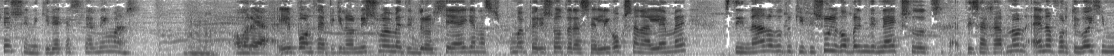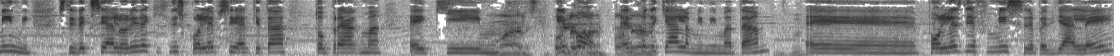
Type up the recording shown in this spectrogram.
Ποιος είναι, η κυρία Κασιανή μας; Ναι. Ωραία. Λοιπόν, θα επικοινωνήσουμε με την τροχέα για να σας πούμε περισσότερα σε λίγο. Ξαναλέμε, στην άνοδο του Κυφισού, λίγο πριν την έξοδο της Αχαρνών, ένα φορτηγό έχει μείνει στη δεξιά λωρίδα και έχει δυσκολέψει αρκετά το πράγμα εκεί. Μάλιστα. Πολύ λοιπόν, ωραία, πολύ έρχονται ωραία. και άλλα μηνύματα. Ε, Πολλές διαφημίσεις, ρε παιδιά, λέει.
